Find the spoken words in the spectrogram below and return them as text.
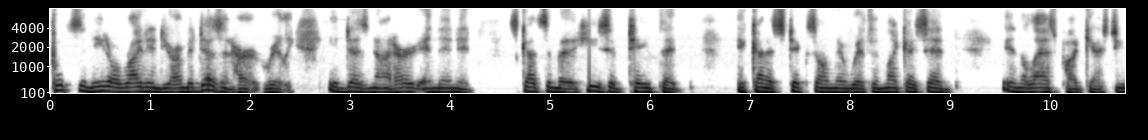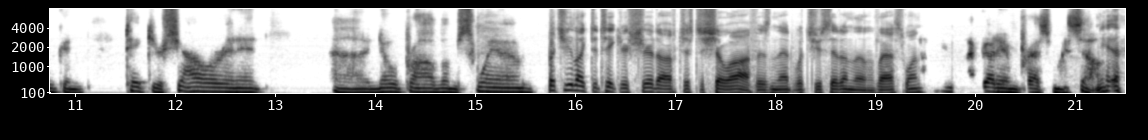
puts the needle right into your arm. It doesn't hurt really. It does not hurt, and then it, it's got some adhesive tape that it kind of sticks on there with. And like I said in the last podcast, you can take your shower in it, uh, no problem. Swim. But you like to take your shirt off just to show off, isn't that what you said on the last one? I've got to impress myself.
